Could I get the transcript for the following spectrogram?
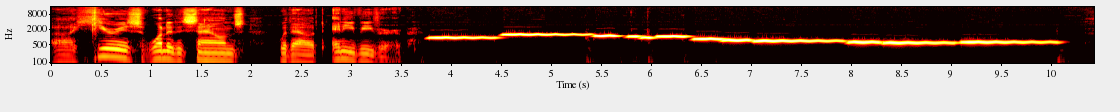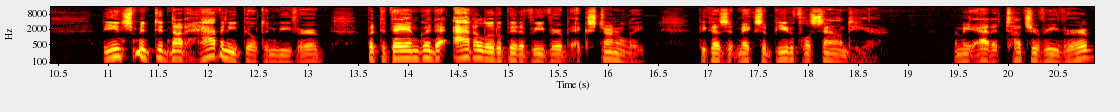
Uh, here is one of the sounds without any reverb. The instrument did not have any built-in reverb, but today I'm going to add a little bit of reverb externally because it makes a beautiful sound here. Let me add a touch of reverb.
